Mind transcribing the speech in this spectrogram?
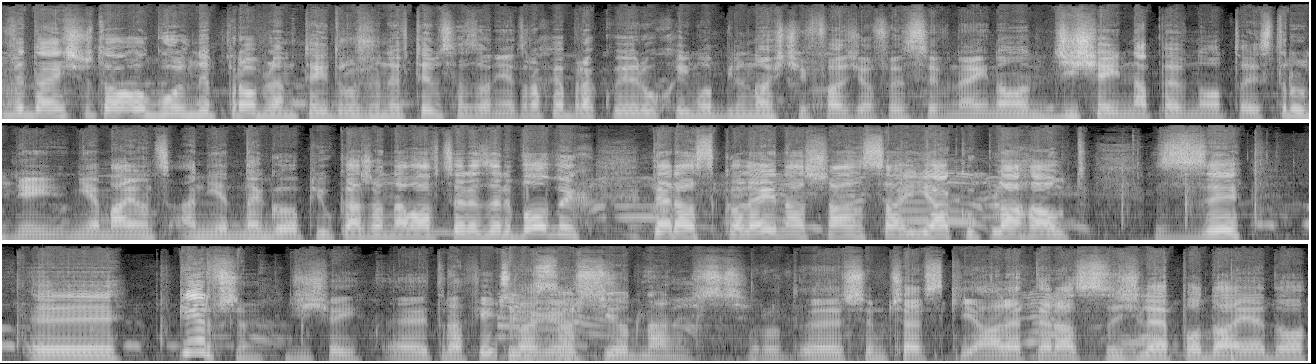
Wydaje się, że to ogólny problem tej drużyny w tym sezonie. Trochę brakuje ruchu i mobilności w fazie ofensywnej. No dzisiaj na pewno to jest trudniej, nie mając ani jednego piłkarza na ławce rezerwowych. Teraz kolejna szansa i Jakub Lachaut z e, pierwszym dzisiaj e, trafieniem. Czyli Tak jest. coś ci odnaleźć. E, Szymczewski, ale teraz źle podaje do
